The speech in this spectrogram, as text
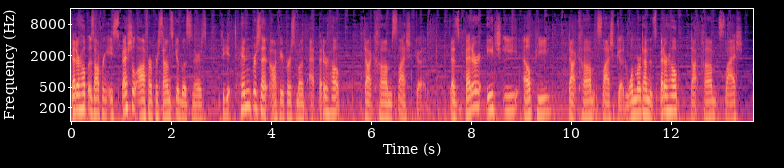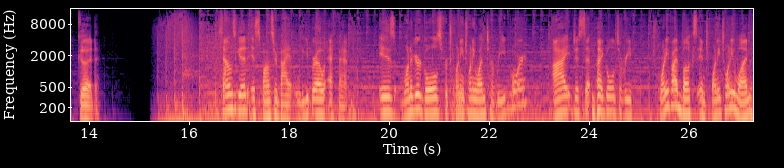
BetterHelp is offering a special offer for Sounds Good listeners to get 10% off your first month at betterhelp.com slash good. That's better, H-E-L-P betterhelp.com slash good. One more time, that's betterhelp.com slash good. Sounds Good is sponsored by Libro FM. Is one of your goals for 2021 to read more? I just set my goal to read 25 books in 2021.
